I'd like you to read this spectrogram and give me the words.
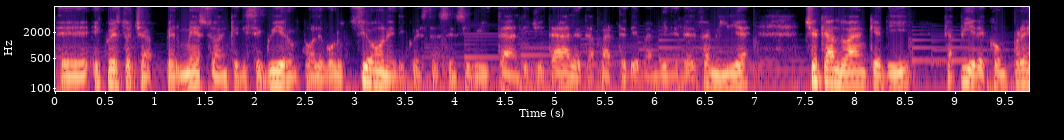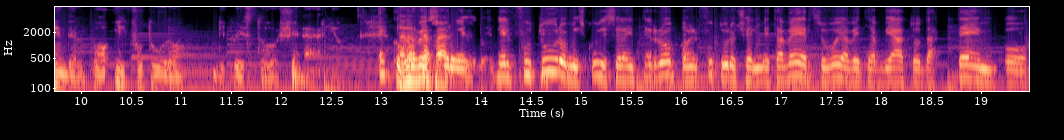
Eh, e questo ci ha permesso anche di seguire un po' l'evoluzione di questa sensibilità digitale da parte dei bambini e delle famiglie, cercando anche di capire e comprendere un po' il futuro di questo scenario. Ecco, professore, parte... nel futuro, mi scusi se la interrompo, nel futuro c'è il metaverso, voi avete avviato da tempo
